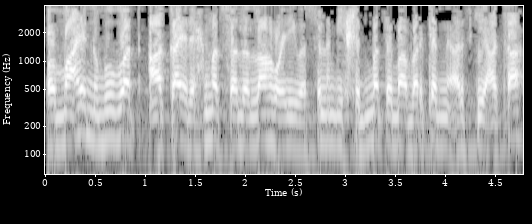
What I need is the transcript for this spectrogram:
اور ماہ نبوت آقا رحمت صلی اللہ علیہ وسلم کی خدمت بابرکت نے عرض کی آقا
